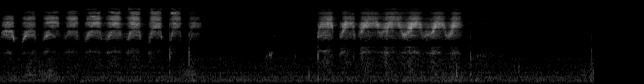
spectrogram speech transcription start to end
Psst, psst.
